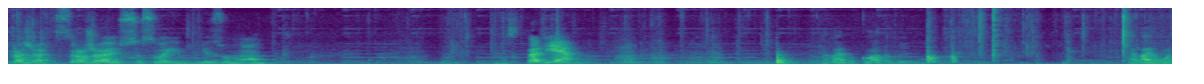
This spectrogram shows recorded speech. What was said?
сража- сражаюсь со своим лизуном на столе. Давай, выкладывай его. Давай, Оль.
